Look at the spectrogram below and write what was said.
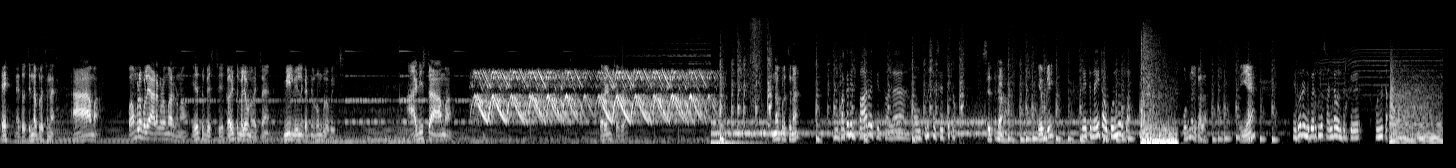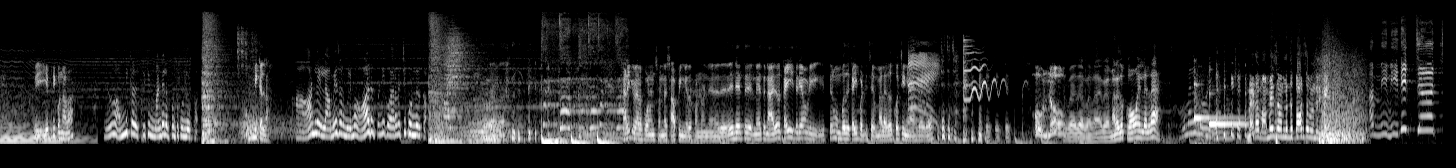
ஏய் நேற்று சின்ன பிரச்சனை. ஆமாம் பொம்பளை பிள்ளைய அடக்கூடமா இருக்கணும். எடுத்து பேசிச்சு. கழுத்து மேலே ஒன்று வச்சேன். வீல் வீல்னு கத்தி ரூம்குள்ளே போயிடுச்சு. அடிச்சிட்டேன் ஆமாம். என்ன பிரச்சனை? உங்க பக்கத்து பார்வதி இருக்கால அவன் புருஷன் செத்துட்டான். செத்துட்டானா? எப்படி? நேத்து நைட் அவ கொண்டு இருக்கா? பொண்ணு இருக்காளா? ஏன்? ஏதோ ரெண்டு பேருக்குள்ள சண்டை வந்திருக்கு. கொண்டுட்டான் எப்படி கொண்டாலாம் ஏதோ அம்மிக்கால தூக்கி மண்டையில போட்டு கொண்டு இருக்கா. உண்மைக்கலாம் ஆன்லைன்ல அமேசான் மூலியமா ஆர்டர் பண்ணி வர வச்சு கொண்டு இருக்கா. கடைக்கு வேற போகணும்னு சொன்னேன் ஷாப்பிங் ஏதோ பண்ணணும்னு. நேற்று நேற்று நான் ஏதோ கை தெரியாம இப்படி திரும்பும்போது கை பட்டுச்சு மேலே ஏதோ கோச்சிங் நோ மேலே ஏதோ கோவம் இல்லைல்ல. மேடம் அமேசான்ல இருந்து பார்சல் வந்திருக்கு. அம்மி மிதிச்சாச்சு.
